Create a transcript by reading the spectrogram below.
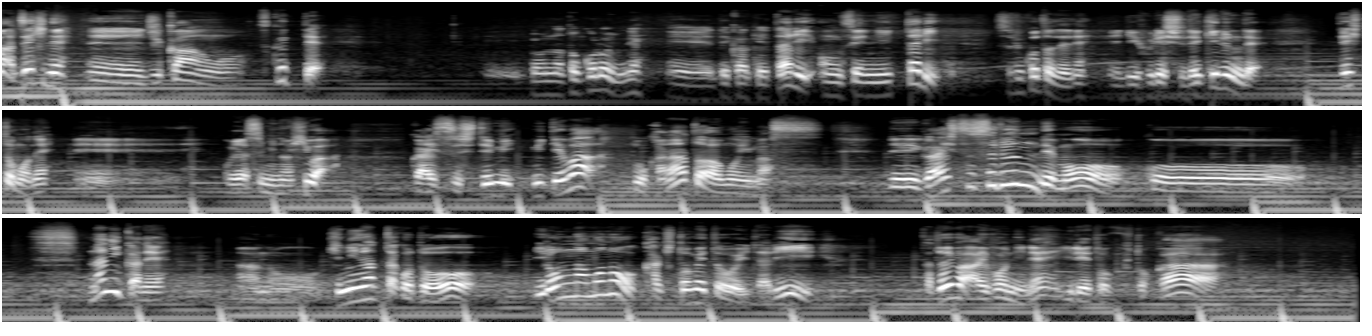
まあ是非ね、えー、時間を作っていろんなところにね、えー、出かけたり温泉に行ったりすることでねリフレッシュできるんで是非ともね、えー、お休みの日は外出してみてはどうかなとは思います。で外出するんでもこう何かねあの気になったことをいろんなものを書き留めておいたり例えば iPhone にね入れとくとか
